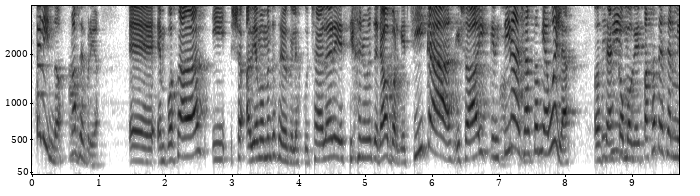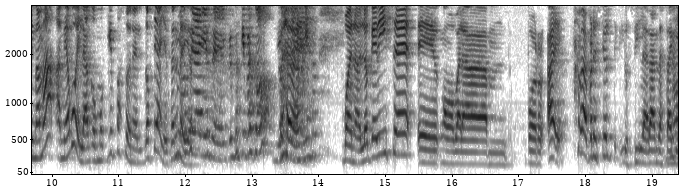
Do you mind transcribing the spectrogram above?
Está lindo, no hace frío. Eh, en Posadas, y yo había momentos en los que lo escuchaba hablar y decía, no me enteraba, porque chicas, y yo, ay, Cristina, ya sos mi abuela. O sea, Sí. es como que pasaste de ser mi mamá a mi abuela, como, ¿qué pasó en el 12 años, en medio? 12 años, eh, ¿qué pasó? 12 años. Bueno, lo que dice, eh, como para... mm, Por, ay, me apareció el, Lucila Aranda hasta aquí.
